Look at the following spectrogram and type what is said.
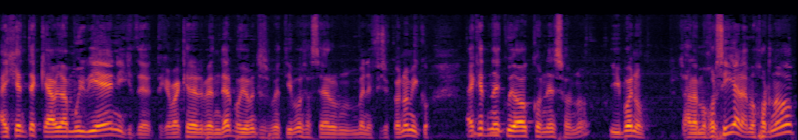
hay gente que habla muy bien y que, te, que va a querer vender, obviamente su objetivo es hacer un beneficio económico. Hay que tener cuidado con eso, ¿no? Y bueno, a lo mejor sí, a lo mejor no,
